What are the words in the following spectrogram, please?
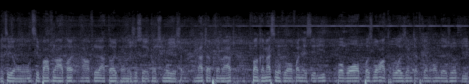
mais tu sais, on ne s'est pas enflé la tête, enflé on a juste euh, continué match après match. Je pense vraiment ça va falloir faire dans les séries, pas, voir, pas se voir en troisième, quatrième ronde déjà, puis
